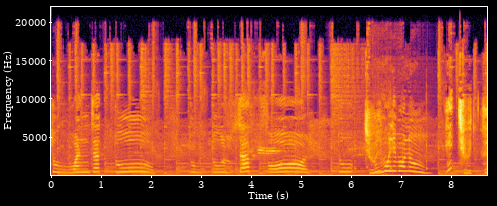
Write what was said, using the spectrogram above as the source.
টু ওয়ান যা টু টু টু যা ফোর টু চুল বলি বনু। এই ছুটতে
